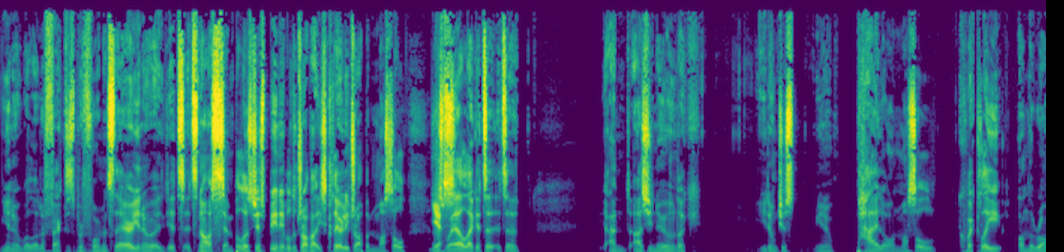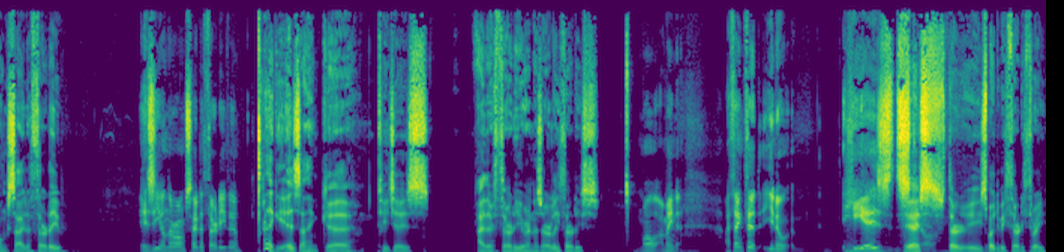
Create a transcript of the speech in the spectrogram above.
you know, will it affect his performance there? You know, it's it's not as simple as just being able to drop out. He's clearly dropping muscle Yes. as well. Like it's a it's a, and as you know, like you don't just you know pile on muscle quickly on the wrong side of 30. Is he on the wrong side of thirty though? I think he is. I think uh, TJ's either 30 or in his early 30s. Well, I mean, I think that you know he is. sti- Yes, 30, he's about to be 33.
